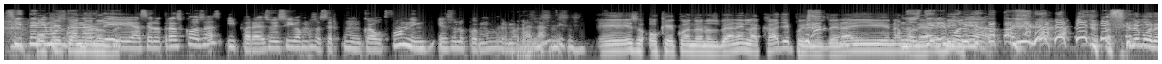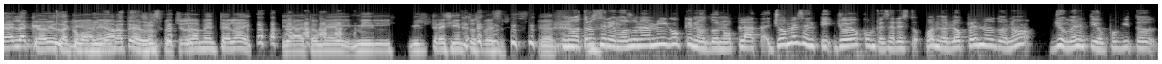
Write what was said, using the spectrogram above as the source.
sí. tenemos ganas nos de ve- hacer otras cosas y para eso sí vamos a hacer como un crowdfunding. Eso lo podemos hacer más adelante. Eso, o que cuando nos vean en la calle, pues nos den ahí una Nos moneda. moneda. Nos tiene moneda en la cabeza, como Mira, Miguel Mateos. Sospechosamente light. Ya tome ahí mil, mil trescientos pesos. Nosotros tenemos un amigo que nos donó plata. Yo me sentí, yo debo confesar esto, cuando López nos donó, yo me sentí un poquito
